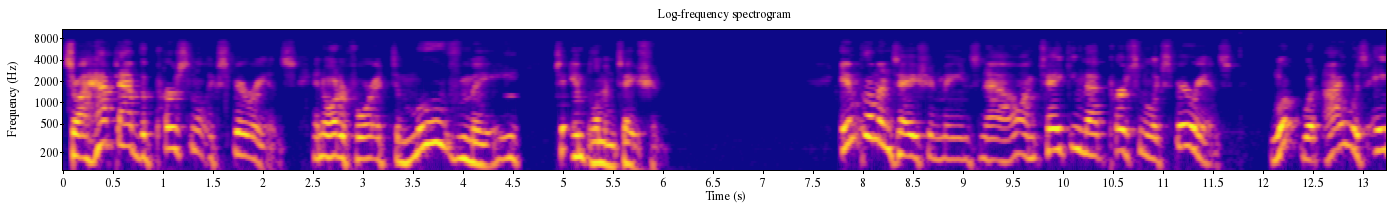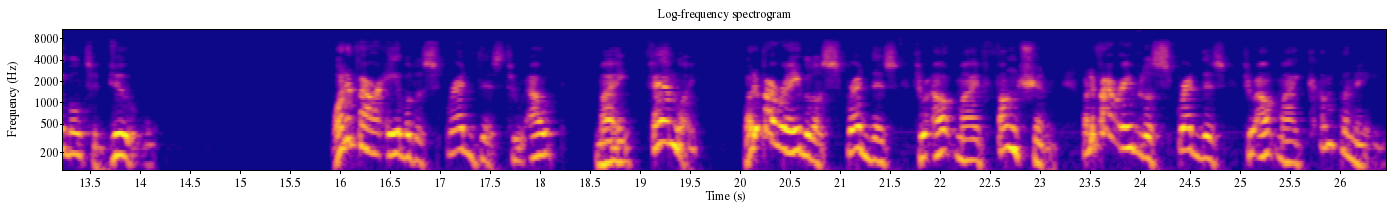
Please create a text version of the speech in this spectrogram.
So I have to have the personal experience in order for it to move me to implementation. Implementation means now I'm taking that personal experience. Look what I was able to do. What if I were able to spread this throughout my family? What if I were able to spread this throughout my function? What if I were able to spread this throughout my company?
